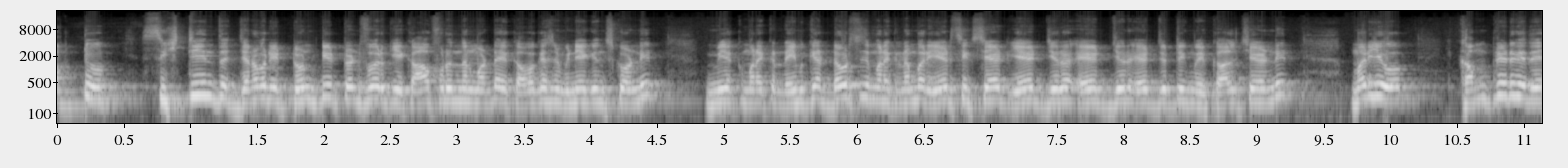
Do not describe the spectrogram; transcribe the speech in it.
up to sixteenth January twenty twenty ఫోర్కి ఈ ఆఫర్ ఉందన్నమాట. ఈ యొక్క అవకాశం వినియోగించుకోండి. మీ యొక్క మనకి మీకు డౌట్స్ మనకి number eight six eight eight zero eight zero eight జీరోకి మీరు కాల్ చేయండి. మరియు కంప్లీట్గా ఇది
